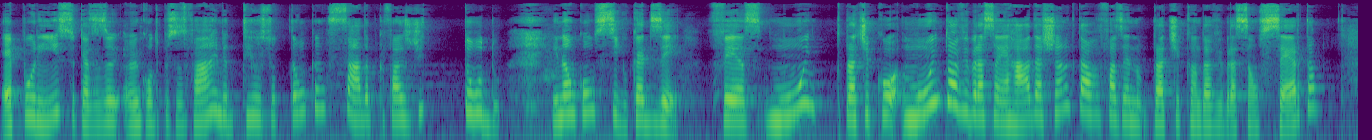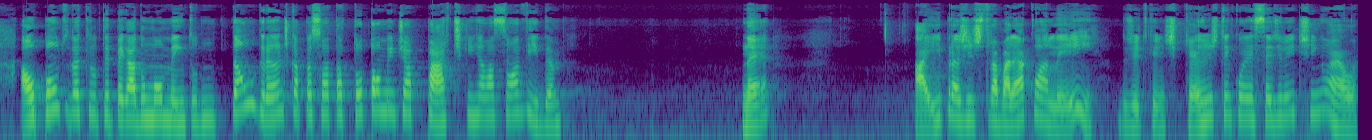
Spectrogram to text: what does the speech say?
É por isso que às vezes eu, eu encontro pessoas que falam: ai meu Deus, estou tão cansada porque eu faço de tudo e não consigo. Quer dizer, fez muito, praticou muito a vibração errada, achando que estava fazendo, praticando a vibração certa ao ponto daquilo ter pegado um momento tão grande que a pessoa está totalmente apática em relação à vida. Né? Aí, para a gente trabalhar com a lei do jeito que a gente quer, a gente tem que conhecer direitinho ela.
